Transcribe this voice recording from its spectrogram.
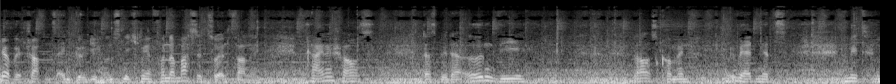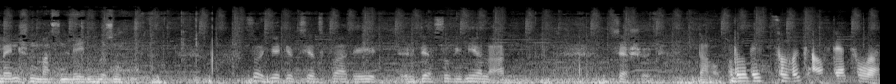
Ja, wir schaffen es endgültig, uns nicht mehr von der Masse zu entfernen. Keine Chance, dass wir da irgendwie rauskommen. Wir werden jetzt mit Menschenmassen leben müssen. So, hier gibt es jetzt quasi äh, der Souvenirladen. Sehr schön. Darauf. Du bist zurück auf der Tour.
